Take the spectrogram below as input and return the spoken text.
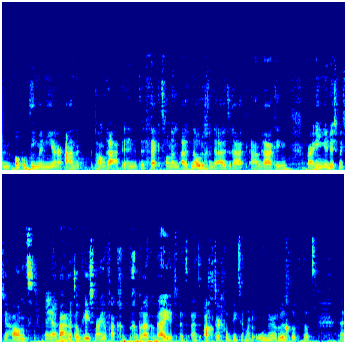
um, ook op die manier aan kan raken. En het effect van een uitnodigende uitraak, aanraking, waarin je dus met je hand, nou ja, waar het ook is, maar heel vaak gebruiken wij het, het, het achtergebied, zeg maar de onderrug. Dat, dat uh,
